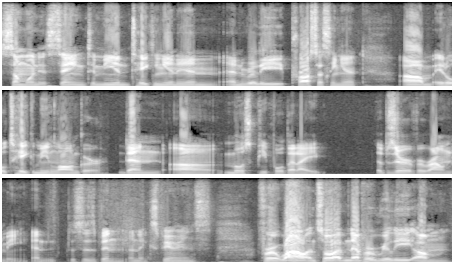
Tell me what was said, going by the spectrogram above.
someone is saying to me and taking it in and really processing it. Um, it'll take me longer than uh, most people that I observe around me, and this has been an experience for a while. And so I've never really, um,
